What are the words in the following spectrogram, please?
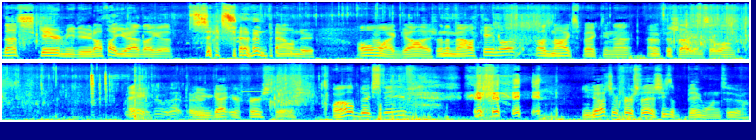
That scared me, dude. I thought you had like a six, seven pounder. Oh my gosh, when the mouth came up, I was not expecting that. I haven't fished out in so long. What Hey, you that You got your first fish. Well, Big Steve, you got your first fish. He's a big one too.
